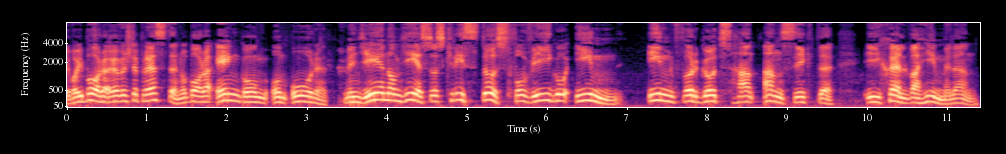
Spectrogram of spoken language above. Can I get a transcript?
Det var ju bara översteprästen och bara en gång om året. Men genom Jesus Kristus får vi gå in inför Guds ansikte i själva himmelen.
